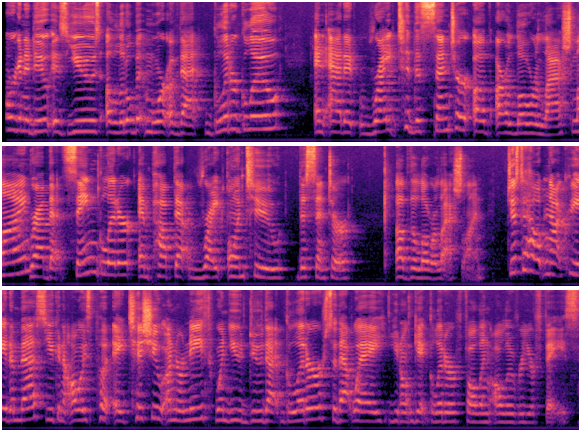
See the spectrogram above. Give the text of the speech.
What we're gonna do is use a little bit more of that glitter glue and add it right to the center of our lower lash line. Grab that same glitter and pop that right onto the center of the lower lash line. Just to help not create a mess, you can always put a tissue underneath when you do that glitter so that way you don't get glitter falling all over your face.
